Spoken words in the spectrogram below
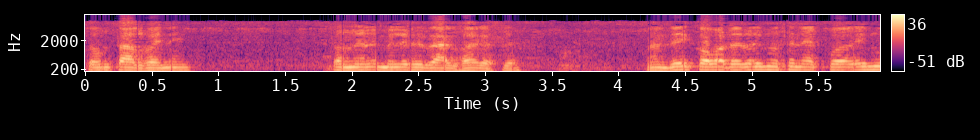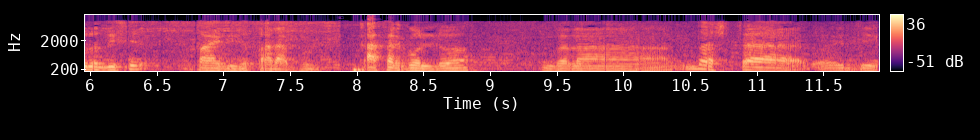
তখন তাল হয় নাই। মেলেটের রাগ হয়ে গেছে। মানে যেই কবাটের ওই মতন এক এই মুড়ো দিছে, পায়ে দিছে পাড়া ভুল। কাতার করল। বেলা, দশটা ওই দিক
